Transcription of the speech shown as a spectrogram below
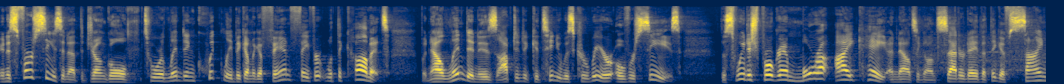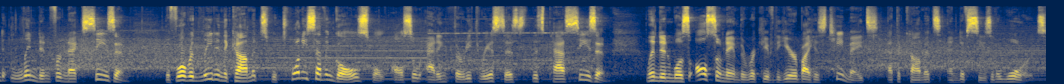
In his first season at the Jungle Tour, Linden quickly becoming a fan favorite with the Komets. But now Linden is opted to continue his career overseas. The Swedish program Mora IK announcing on Saturday that they have signed Linden for next season. The forward leading the Komets with 27 goals while also adding 33 assists this past season. Linden was also named the Rookie of the Year by his teammates at the Komets' end of season awards.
